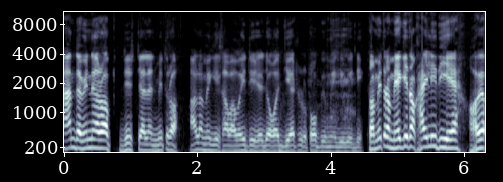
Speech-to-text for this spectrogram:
આમ the winner of this challenge મિત્રો. હાલો મેગી ખાવા વૈધી છે. જો હજી એટલું ટોપી મેગી વૈધી તો મિત્રો મેગી તો ખાઈ લીધી હે. હવે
